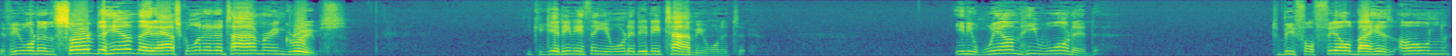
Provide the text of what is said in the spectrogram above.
If he wanted to serve to him, they'd ask one at a time or in groups. He could get anything he wanted any time he wanted to. Any whim he wanted to be fulfilled by his own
